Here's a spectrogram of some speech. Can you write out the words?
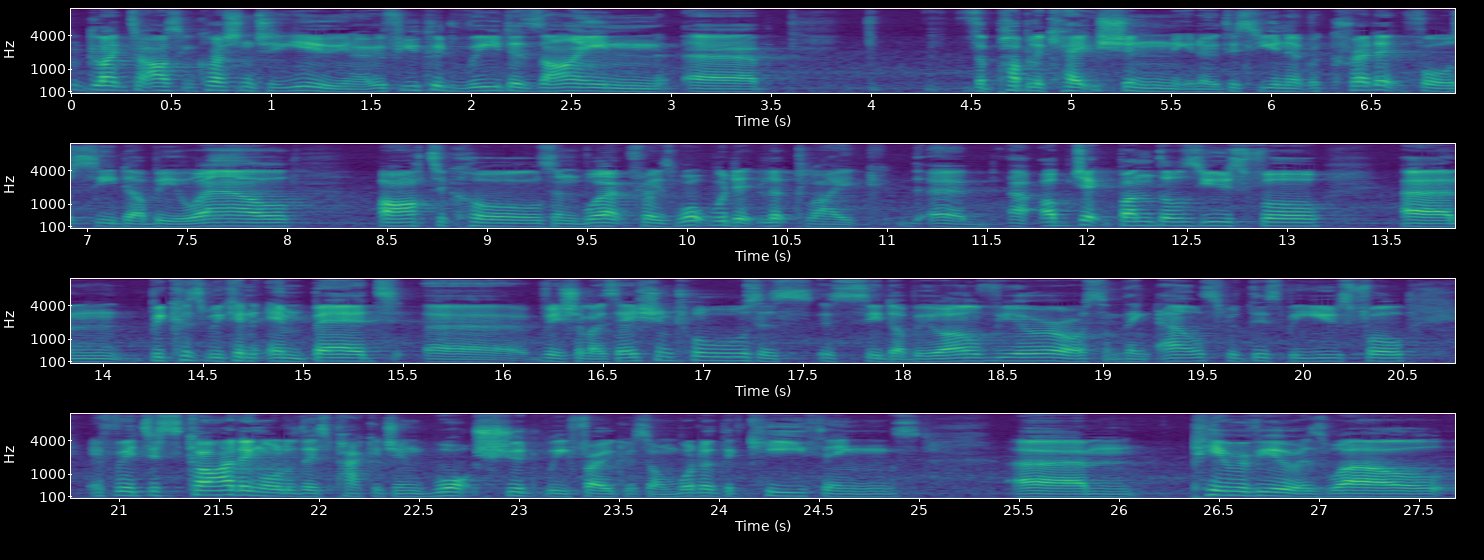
would like to ask a question to you, you know, if you could redesign uh, the publication, you know, this unit of credit for CWL articles and workflows, what would it look like? Uh, object bundles useful? Um, because we can embed uh, visualization tools as, as CWL viewer or something else, would this be useful? If we're discarding all of this packaging, what should we focus on? What are the key things? Um, peer review as well.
